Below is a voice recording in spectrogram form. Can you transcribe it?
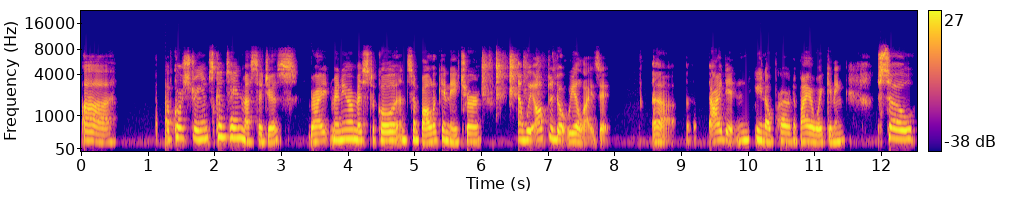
uh, of course, dreams contain messages, right? Many are mystical and symbolic in nature, and we often don't realize it. Uh, I didn't, you know, prior to my awakening. So,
